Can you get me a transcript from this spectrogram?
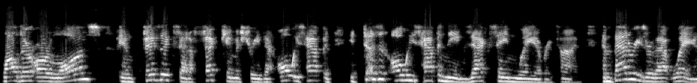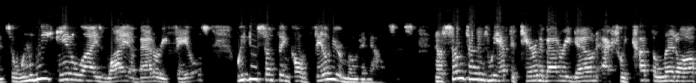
while there are laws in physics that affect chemistry that always happen, it doesn't always happen the exact same way every time. And batteries are that way. And so when we analyze why a battery fails, we do something called failure mode analysis. Now, sometimes we have to tear the battery down, actually cut the lid off,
